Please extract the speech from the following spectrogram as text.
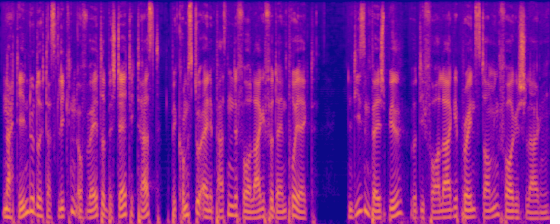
Nachdem du durch das Klicken auf Weiter bestätigt hast, bekommst du eine passende Vorlage für dein Projekt. In diesem Beispiel wird die Vorlage Brainstorming vorgeschlagen.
